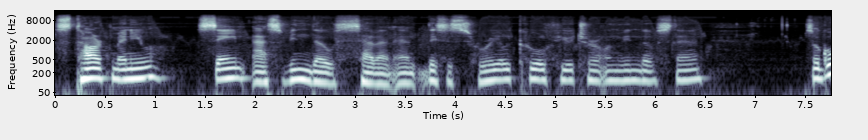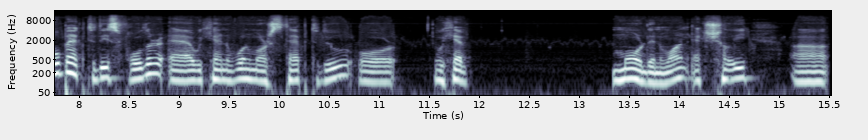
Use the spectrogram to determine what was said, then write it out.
start menu same as Windows 7 and this is really cool feature on Windows 10 so go back to this folder. Uh, we have one more step to do or we have more than one actually. Uh,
